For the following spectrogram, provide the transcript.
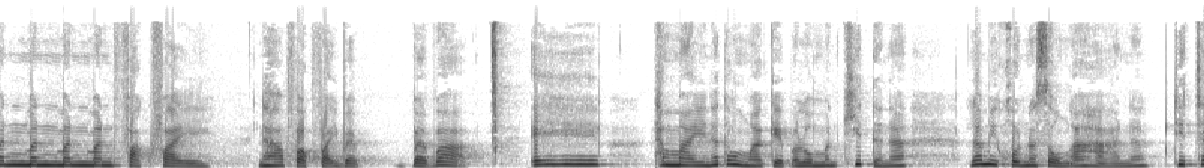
มันมันมันมันฝักใฝ่นะคะฝักใฝ่แบบแบบว่า เอ๊ ทำไมนะต้องมาเก็บอารมณ์มันคิดนะ แล้วมีคนมาส่งอาหารนะจิตใจ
